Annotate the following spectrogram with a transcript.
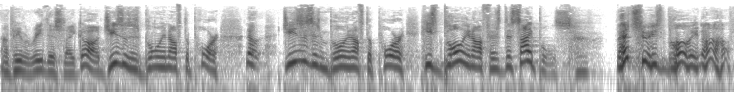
Now, people read this like, oh, Jesus is blowing off the poor. No, Jesus isn't blowing off the poor, he's blowing off his disciples. That's who he's blowing off.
